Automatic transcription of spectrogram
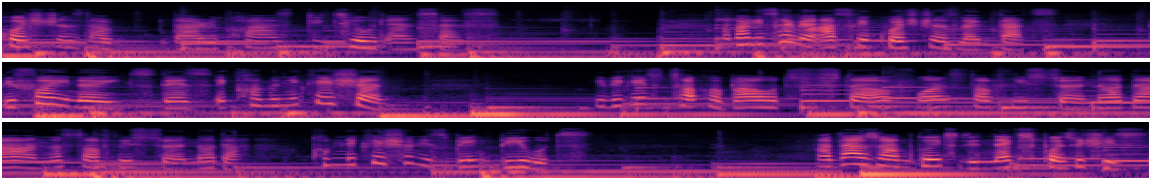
questions that that requires detailed answers. And by the time you're asking questions like that, before you know it, there's a communication. You begin to talk about stuff, one stuff leads to another, another stuff leads to another. Communication is being built. And that's why I'm going to the next point, which is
